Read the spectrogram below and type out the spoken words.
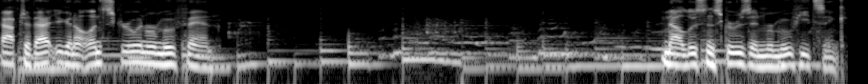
After that, you're going to unscrew and remove fan. Now loosen screws and remove heatsink.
